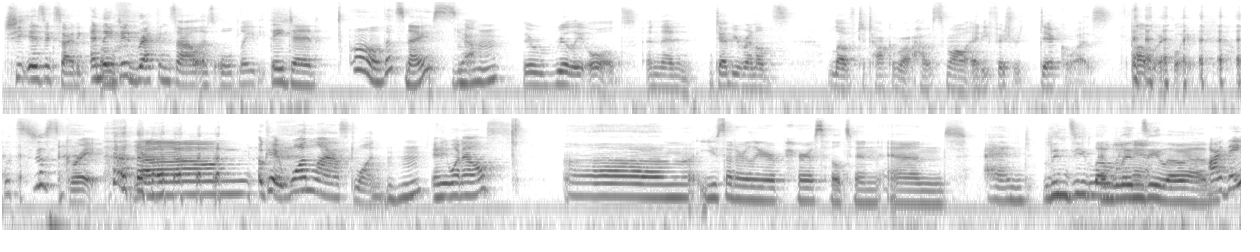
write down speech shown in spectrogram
She is exciting, and they did reconcile as old ladies. They did. Oh, that's nice. Yeah. They were really old. And then Debbie Reynolds loved to talk about how small Eddie Fisher's dick was publicly. it's just great. Um, okay, one last one. Anyone else? Um, you said earlier Paris Hilton and And Lindsay Lohan. and Lindsay Lohan. Are they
